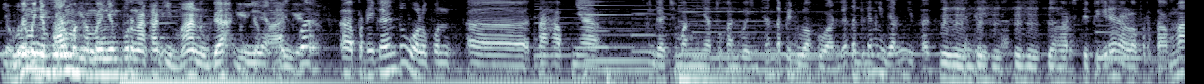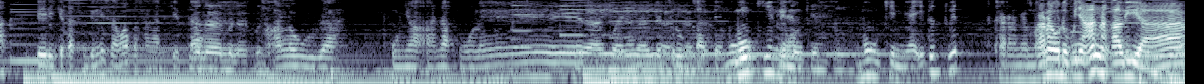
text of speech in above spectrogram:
ya udah menyempurna, gitu kan. menyempurnakan iman udah gitu iya, kan gitu gua, eh, pernikahan itu walaupun eh, tahapnya nggak cuma menyatukan dua insan tapi dua keluarga tapi kan ngejalan kita Mhm, sendiri mhm, kan mhm. yang harus dipikirin adalah pertama diri kita sendiri sama pasangan kita benar benar benar kalau udah punya anak mulai Iya, iya, iya, udah iya, terungkat iya. ya. Mungkin ya. mungkin mungkin. Ya. Itu tweet karena memang karena udah punya anak kali ya.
